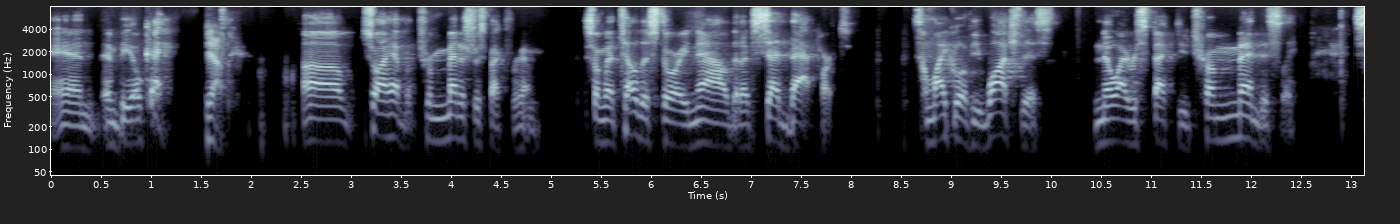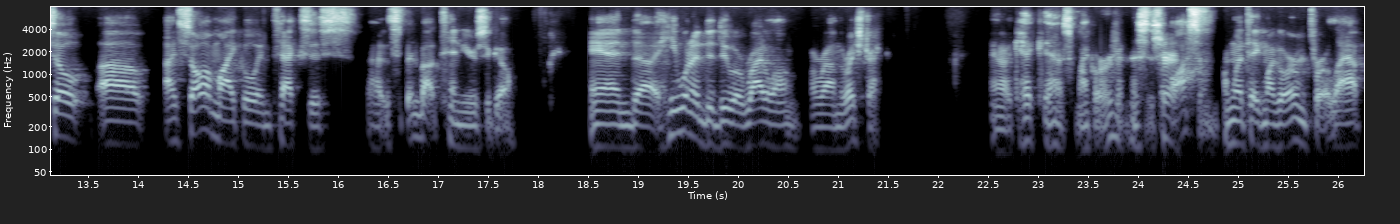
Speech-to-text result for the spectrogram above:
and and be okay. Yeah. Um, so I have a tremendous respect for him. So I'm going to tell this story now that I've said that part. So, Michael, if you watch this, know I respect you tremendously. So, uh, I saw Michael in Texas. Uh, it's been about 10 years ago. And uh, he wanted to do a ride along around the racetrack. And like, heck yes, Michael Irvin. This is sure. awesome. I'm going to take Michael Irvin for a lap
